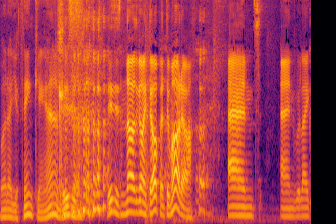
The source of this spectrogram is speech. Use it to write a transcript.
"What are you thinking? Huh? This is this is not going to open tomorrow," and and we're like,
